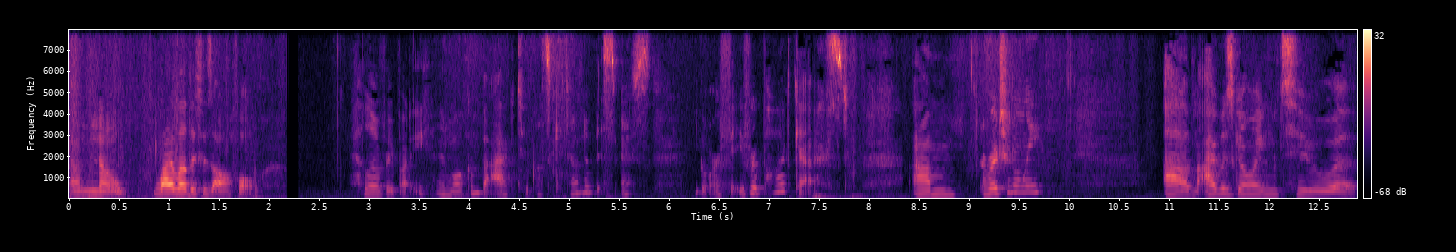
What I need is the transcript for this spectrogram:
um know. Lila, this is awful. Hello everybody and welcome back to Let's Get Down to Business, your favorite podcast. Um originally um I was going to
